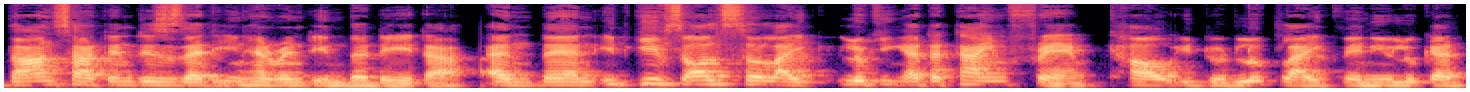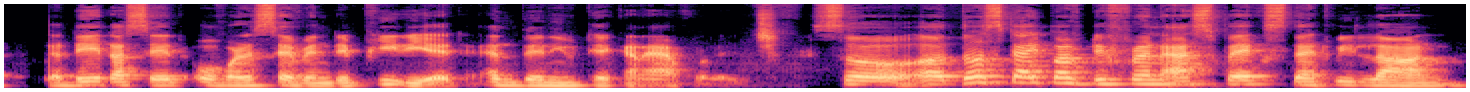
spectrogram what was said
the uncertainties that inherent in the data. And then it gives also like looking at a time frame how it would look like when you look at a data set over a seven day period and then you take an average. So uh, those type of different aspects that we learn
